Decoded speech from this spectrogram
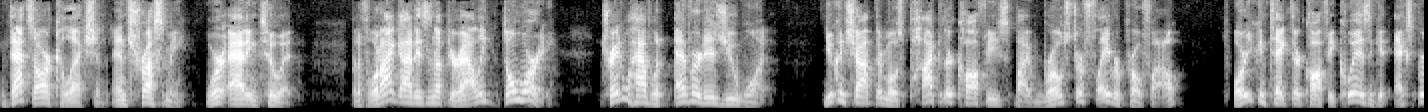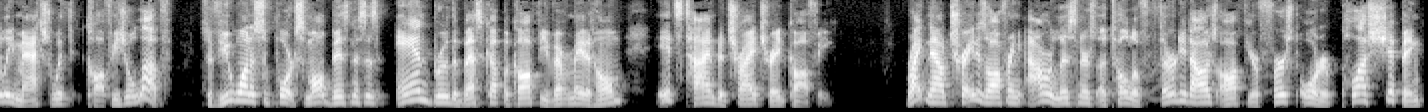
That's our collection, and trust me, we're adding to it. But if what I got isn't up your alley, don't worry. Trade will have whatever it is you want. You can shop their most popular coffees by roast or flavor profile, or you can take their coffee quiz and get expertly matched with coffees you'll love. So if you want to support small businesses and brew the best cup of coffee you've ever made at home, it's time to try Trade Coffee. Right now, Trade is offering our listeners a total of $30 off your first order plus shipping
